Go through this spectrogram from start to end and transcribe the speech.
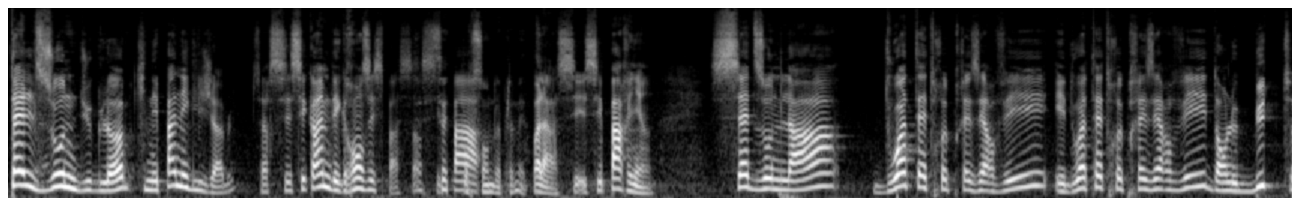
telle zone du globe qui n'est pas négligeable. C'est c'est quand même des grands espaces. hein, c'est 7% pas- de la planète. Voilà, c'est pas rien. Cette zone-là doit être préservée et doit être préservée dans le but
